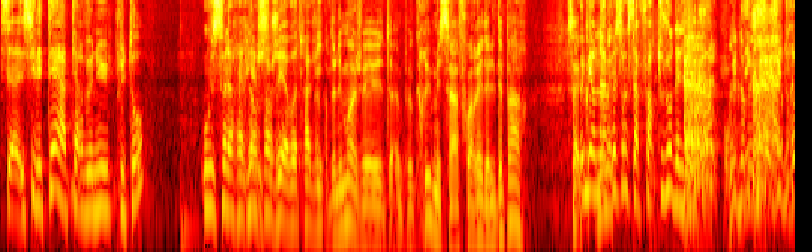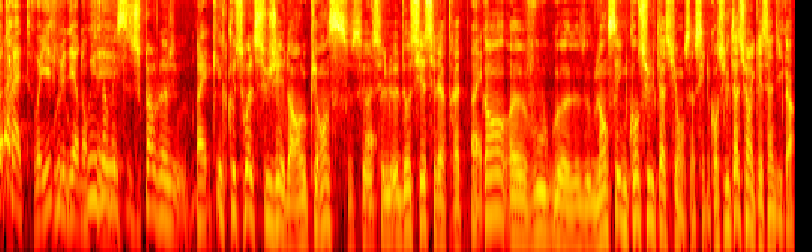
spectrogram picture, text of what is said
s'il était intervenu plus tôt ou ça n'aurait rien changé à votre avis? Pardonnez-moi, je vais être un peu cru, mais ça a foiré dès le départ oui, mais on a l'impression que ça foire toujours dès le départ, oui, dès qu'il s'agit de retraite. Vous voyez ce que je veux dire donc Oui, non, mais je parle, quel que soit le sujet, là, en l'occurrence, le dossier, c'est les retraites. Quand euh, vous euh, lancez une consultation, ça c'est une consultation avec les syndicats,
